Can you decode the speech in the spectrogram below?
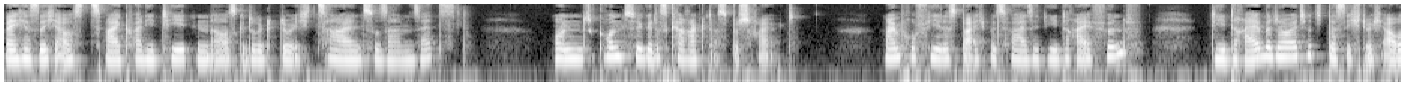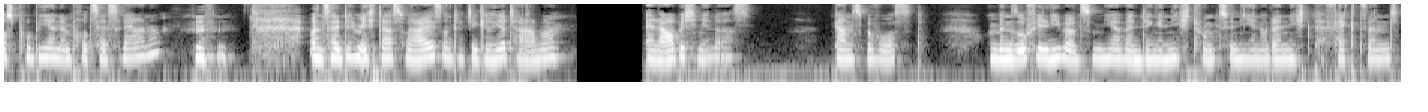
welches sich aus zwei Qualitäten ausgedrückt durch Zahlen zusammensetzt und Grundzüge des Charakters beschreibt. Mein Profil ist beispielsweise die 3.5. Die 3 bedeutet, dass ich durch Ausprobieren im Prozess lerne. und seitdem ich das weiß und integriert habe, erlaube ich mir das. Ganz bewusst. Und bin so viel lieber zu mir, wenn Dinge nicht funktionieren oder nicht perfekt sind.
